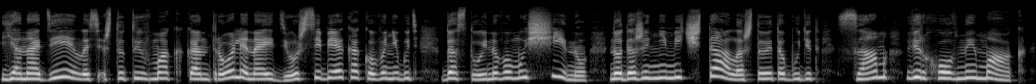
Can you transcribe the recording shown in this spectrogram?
Я надеялась, что ты в маг-контроле найдешь себе какого-нибудь достойного мужчину, но даже не мечтала, что это будет сам верховный маг!» —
